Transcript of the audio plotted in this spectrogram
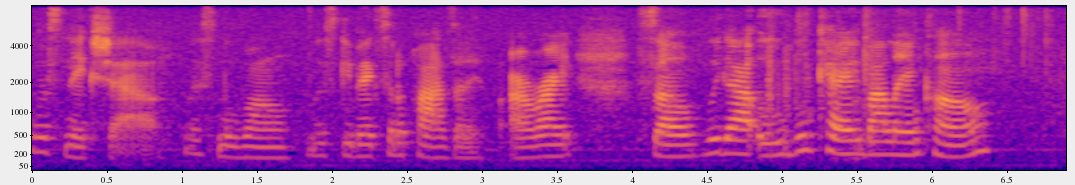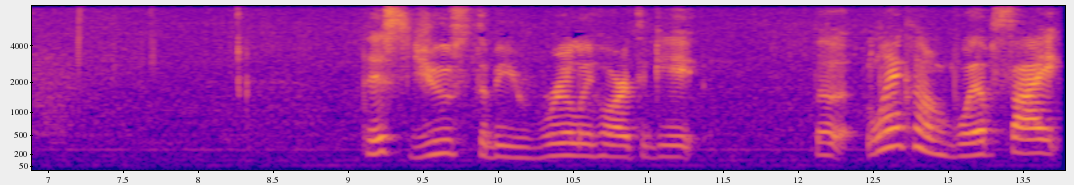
What's next, y'all? Let's move on. Let's get back to the positive. All right. So we got Oud Bouquet by Lancome. This used to be really hard to get. The Lancome website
